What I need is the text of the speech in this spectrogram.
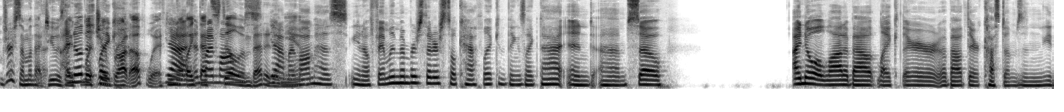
I'm sure some of that too is I like know what that, you're like- brought up with. you know, like that's still embedded Yeah, my you. mom has you know family members that are still Catholic and things like that, and um, so I know a lot about like their about their customs and you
